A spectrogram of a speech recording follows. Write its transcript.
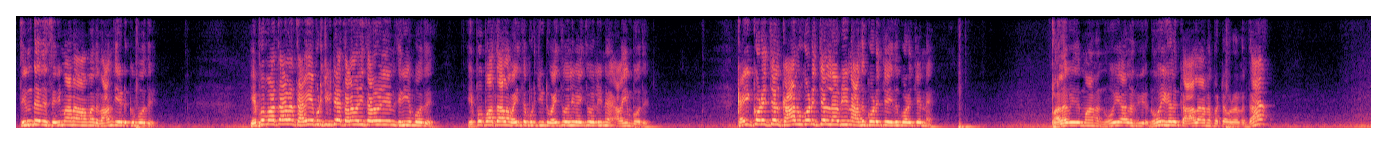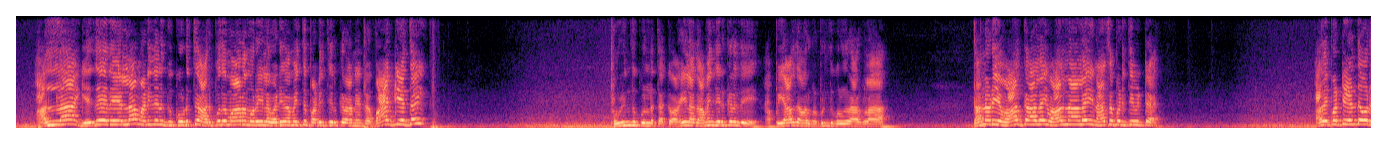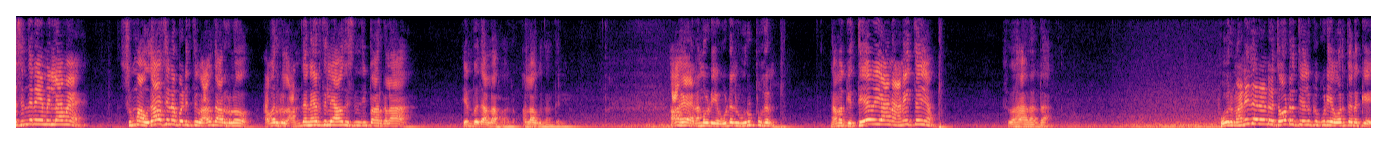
தின்றது செரிமானம் ஆகாமல் அது வாந்தி எடுக்கும்போது எப்போ பார்த்தாலும் தலையை பிடிச்சிக்கிட்டே தலைவலி தலைவலின்னு தெரியும் போது எப்போ பார்த்தாலும் வயிற்றை பிடிச்சிக்கிட்டு வயிற்று வலி வயிற்று வலின்னு அலையும் போது கை குடைச்சல் கால் குடைச்சல் அப்படின்னு அது குடைச்ச இது குடைச்சன்னு பலவிதமான நோயாளர்கள் நோய்களுக்கு ஆளானப்பட்டவுடனே தான் அல்லாஹ் எதை எதையெல்லாம் மனிதனுக்கு கொடுத்து அற்புதமான முறையில் வடிவமைத்து படைத்திருக்கிறான் என்ற பாக்கியத்தை புரிந்து கொள்ளத்தக்க வகையில் அது அமைந்திருக்கிறது. அப்பயாவது அவர்கள் புரிந்து கொள்கிறார்களா? தன்னுடைய வாழ்க்காலை வாழ்நாளை நாசப்படுத்திவிட்ட அதை பற்றி எந்த ஒரு சிந்தனையும் இல்லாமல் சும்மா உதாசீனப்படுத்தி வாழ்ந்தார்களோ அவர்கள் அந்த நேரத்திலேயாவது சிந்திப்பார்களா என்பது அல்லாஹ் ஆலம். அல்லாஹுக்கு தான் தெரியும். ஆக நம்முடைய உடல் உறுப்புகள் நமக்கு தேவையான அனைத்தையும் சுகானந்தா ஒரு மனிதன் என்ற தோற்றத்தில் இருக்கக்கூடிய ஒருத்தனுக்கு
